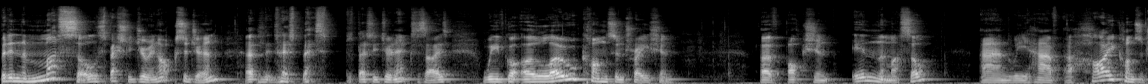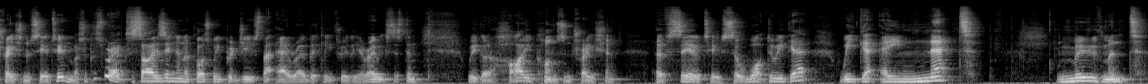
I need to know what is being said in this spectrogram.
But in the muscle, especially during oxygen, uh, especially during exercise, we've got a low concentration of oxygen in the muscle and we have a high concentration of CO2 in the muscle because we're exercising and of course we produce that aerobically through the aerobic system. We've got a high concentration of CO2. So what do we get? We get a net movement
